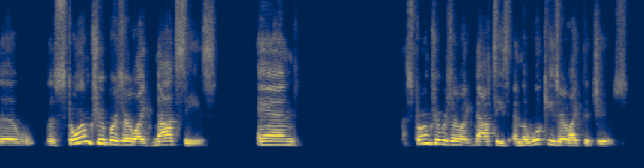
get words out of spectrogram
the the stormtroopers are like Nazis, and stormtroopers are like Nazis, and the Wookiees are like the Jews.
